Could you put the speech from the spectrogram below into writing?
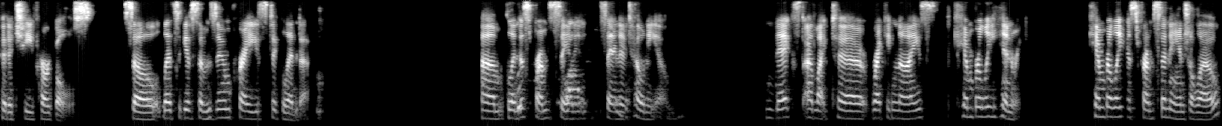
could achieve her goals. So let's give some Zoom praise to Glenda. Um, Glenda's from San, San Antonio. Next, I'd like to recognize Kimberly Henry. Kimberly is from San Angelo,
